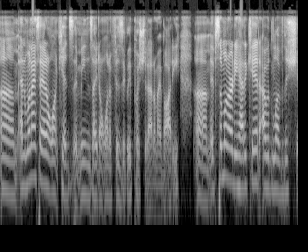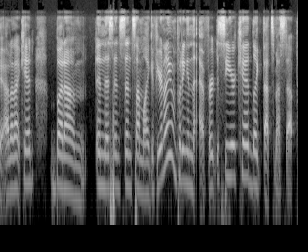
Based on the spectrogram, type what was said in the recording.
Um, and when I say I don't want kids, it means I don't want to physically push it out of my body. Um, if someone already had a kid, I would love the shit out of that kid. But um, in this instance, I'm like, if you're not even putting in the effort to see your kid, like that's messed up.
